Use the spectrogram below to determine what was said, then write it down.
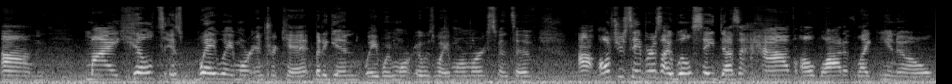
Um my hilt is way way more intricate, but again, way way more it was way more more expensive. Uh, Ultra Sabers I will say doesn't have a lot of like, you know,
